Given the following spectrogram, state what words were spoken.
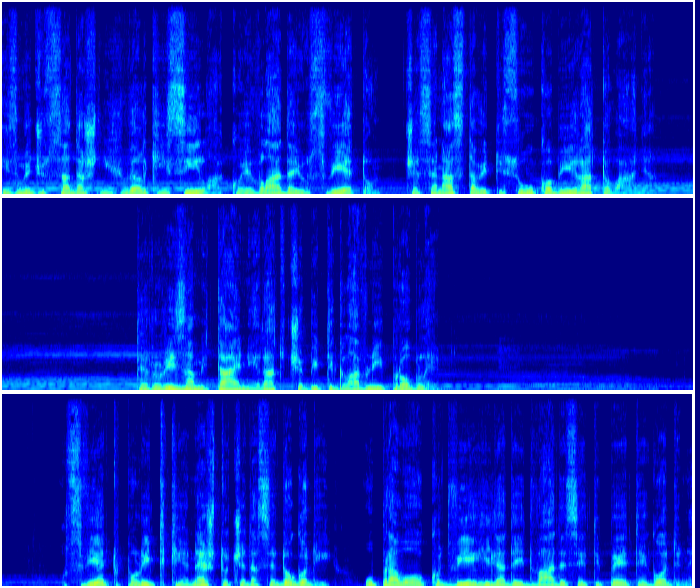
Između sadašnjih velikih sila koje vladaju svijetom će se nastaviti sukobi i ratovanja. Terorizam i tajni rat će biti glavni problem. U svijetu politike nešto će da se dogodi upravo oko 2025. godine.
